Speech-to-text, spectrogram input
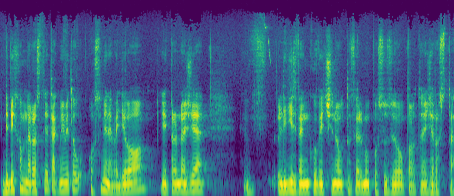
kdybychom nerostli, tak mě mi to osobně nevadilo. Je pravda, že lidi zvenku většinou tu firmu posuzují, protože že roste.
